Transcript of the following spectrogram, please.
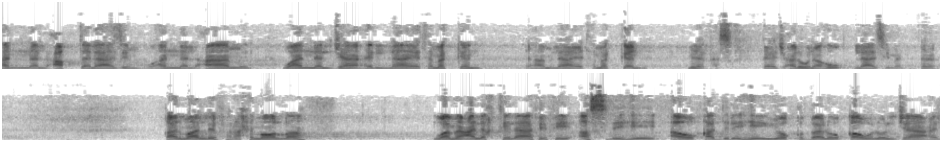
أن العقد لازم وأن العامل وأن الجاعل لا يتمكن نعم لا يتمكن من الفسخ. فيجعلونه لازما. قال المؤلف رحمه الله ومع الاختلاف في أصله أو قدره يقبل قول الجاعل.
